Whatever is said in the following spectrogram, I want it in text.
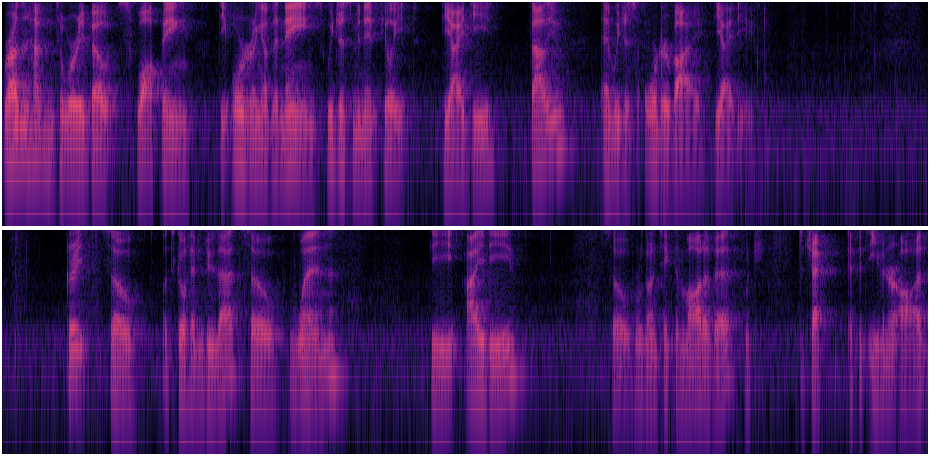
rather than having to worry about swapping the ordering of the names, we just manipulate the ID value and we just order by the ID. Great, so let's go ahead and do that. So when the ID, so we're going to take the mod of it, which to check if it's even or odd.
